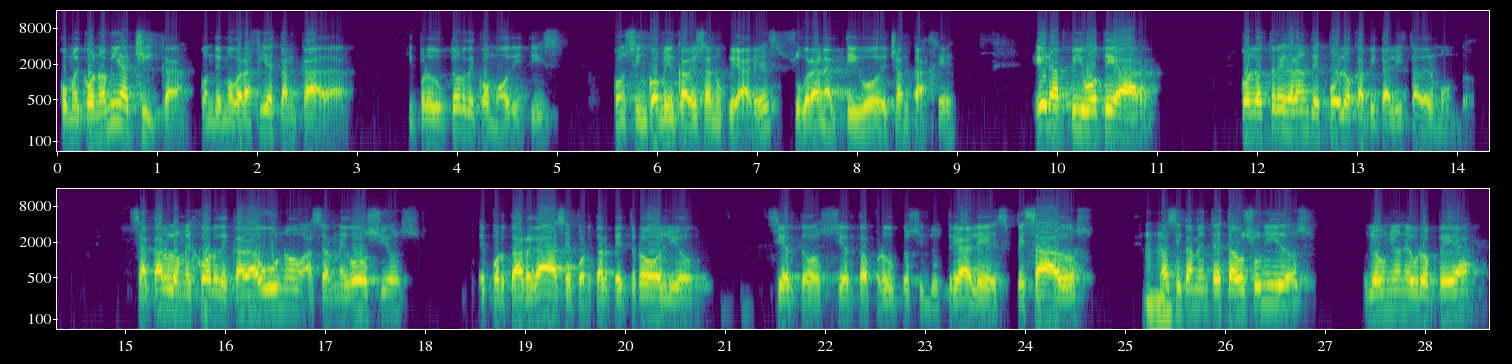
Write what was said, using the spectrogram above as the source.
Como economía chica, con demografía estancada y productor de commodities, con 5.000 cabezas nucleares, su gran activo de chantaje, era pivotear con los tres grandes polos capitalistas del mundo. Sacar lo mejor de cada uno, hacer negocios, exportar gas, exportar petróleo, ciertos, ciertos productos industriales pesados, básicamente Estados Unidos, la Unión Europea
